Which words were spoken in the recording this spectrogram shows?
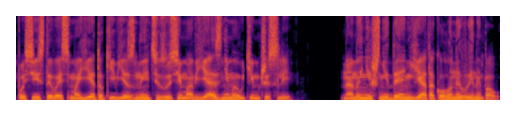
посісти весь маєток і в'язницю з усіма в'язнями у тім числі. На нинішній день я такого не винипав.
